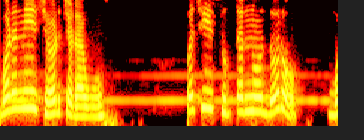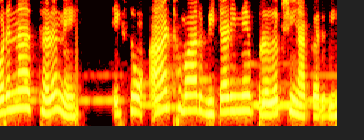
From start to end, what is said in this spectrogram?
વડને જળ ચડાવવું. પછી સૂતરનો દોરો વડના થડને એકસો આઠ વાર વીંટાળીને પ્રદક્ષિણા કરવી.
